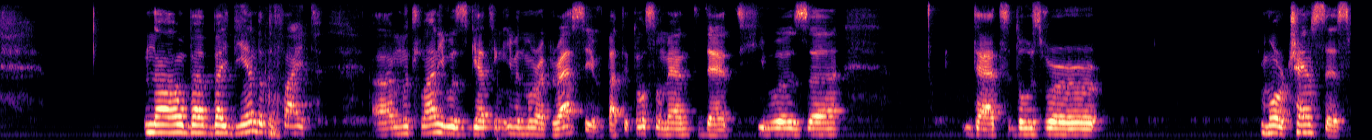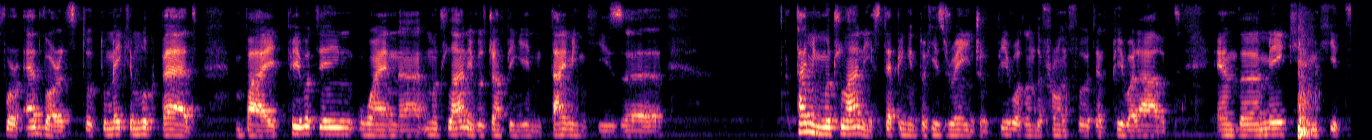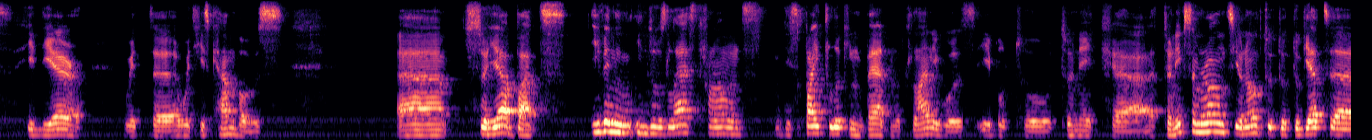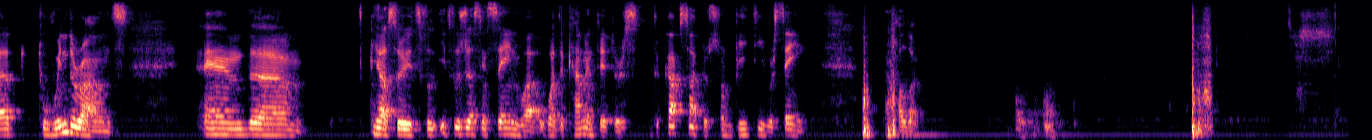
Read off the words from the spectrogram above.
Now but by the end of the fight uh, Mthalane was getting even more aggressive but it also meant that he was uh, that those were more chances for edwards to, to make him look bad by pivoting when uh, Mthalane was jumping in, timing his uh, timing Mthalane stepping into his range and pivot on the front foot and pivot out and uh, make him hit hit the air with uh, with his combos. Uh, so yeah, but even in, in those last rounds, despite looking bad, Mthalane was able to to nick uh, to nick some rounds, you know, to to to get uh, to win the rounds, and um, yeah, so it's it was just insane what what the commentators, the cocksuckers from BT were saying. Hold on.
